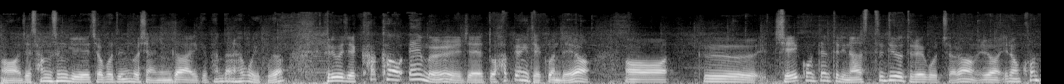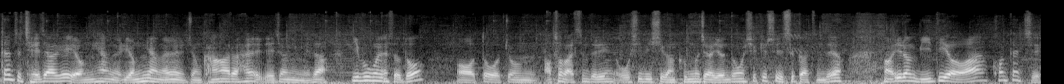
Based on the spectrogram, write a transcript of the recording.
어 이제 상승기에 접어드는 것이 아닌가 이렇게 판단을 하고 있고요. 그리고 이제 카카오 M을 이제 또 합병이 될 건데요. 어, 그 J 콘텐츠나 스튜디오 드래곤처럼 이런, 콘텐츠 제작의 영향을, 역량을 좀 강화를 할 예정입니다. 이 부분에서도 어, 또 좀 앞서 말씀드린 52시간 근무제와 연동을 시킬 수 있을 것 같은데요. 어, 이런 미디어와 콘텐츠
